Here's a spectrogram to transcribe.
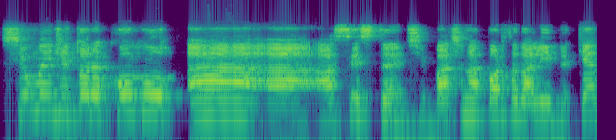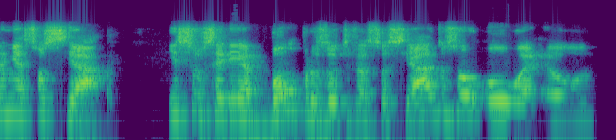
Se uma editora como a, a, a Sextante bate na porta da Libre, quero me associar, isso seria bom para os outros associados ou, ou, ou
